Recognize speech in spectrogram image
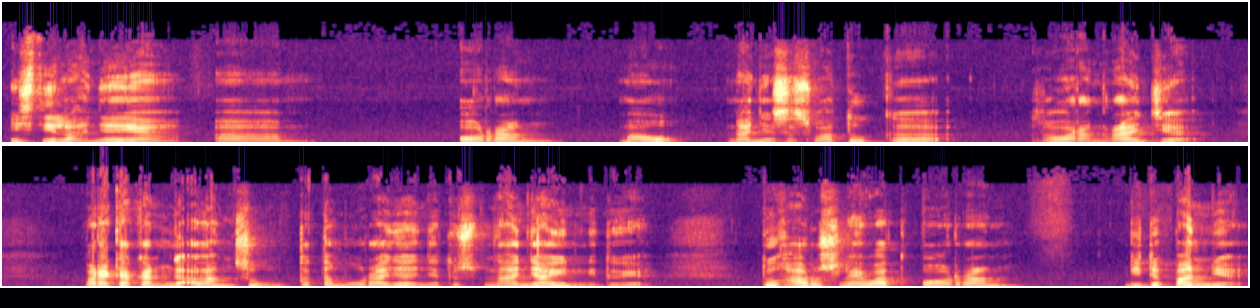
istilahnya ya um, orang mau nanya sesuatu ke seorang raja, mereka kan nggak langsung ketemu rajanya terus nanyain gitu ya. Itu harus lewat orang di depannya.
